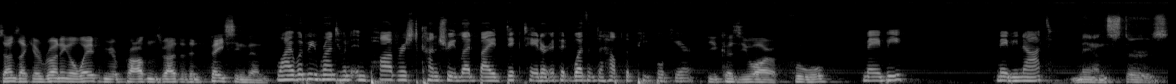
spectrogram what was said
Sounds like you're running away from your problems rather than facing them. Why would we run to an impoverished country led by a dictator if it wasn't to help the people here? Because you are a fool. Maybe. Maybe not. Man stirs.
